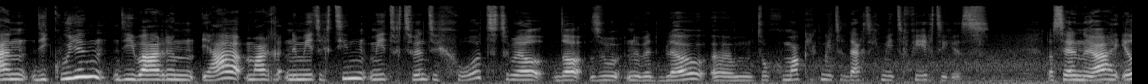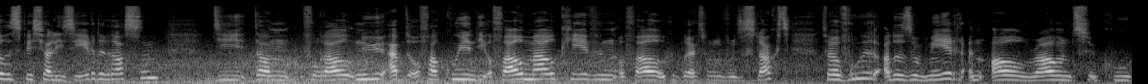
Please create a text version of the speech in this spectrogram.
En die koeien die waren ja, maar een meter 10, meter 20 groot. Terwijl dat zo een wit-blauw um, toch gemakkelijk meter 30, meter 40 is. Dat zijn ja, heel gespecialiseerde rassen. Die dan vooral nu hebben ofwel koeien die ofwel melk geven ofwel gebruikt worden voor de slacht. Terwijl vroeger hadden ze meer een all-round koe.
